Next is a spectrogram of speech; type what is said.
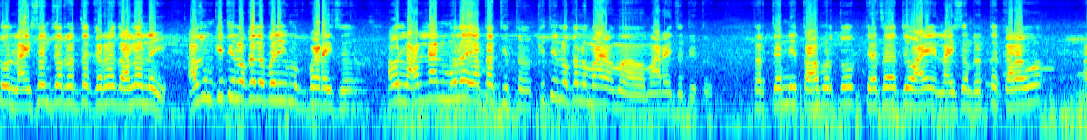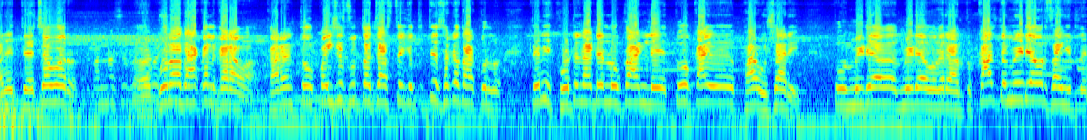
तो लायसन जर रद्द करण्यात आला नाही अजून किती लोकांचं बळी मग पडायचं? अहो लहान लहान मुलं येतात तिथं. किती लोकांना मा मा- मारायचं तिथं? तर त्यांनी ताबडतोब त्याचा जो आहे लायसन रद्द करावं आणि त्याच्यावर गुन्हा दाखल करावा. कारण तो पैसे सुद्धा जास्त घेतो ते सगळं दाखवलं. त्यांनी खोटे नाटे लोक आणले तो काय फार हुशार आहे. तो मीडिया मीडिया वगैरे आणतो. काल तर मीडियावर सांगितलं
